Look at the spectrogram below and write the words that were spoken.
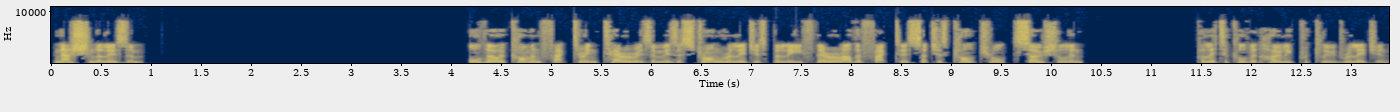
Nationalism Although a common factor in terrorism is a strong religious belief there are other factors such as cultural, social and political that wholly preclude religion.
